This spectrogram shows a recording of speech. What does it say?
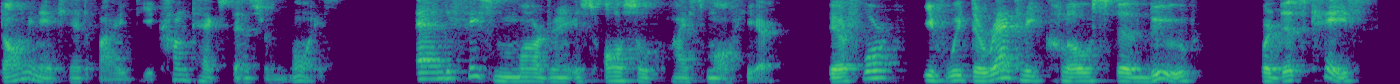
dominated by the contact sensor noise. And the phase margin is also quite small here. Therefore, if we directly close the loop for this case,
